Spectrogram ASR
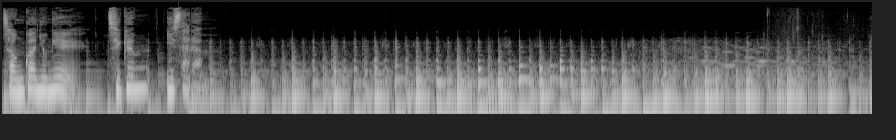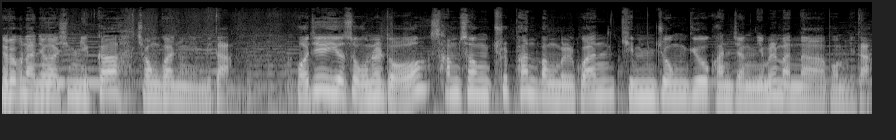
정관용의 지금 이 사람 여러분 안녕하십니까 정관용입니다. 어제에 이어서 오늘도 삼성 출판박물관 김종규 관장님을 만나봅니다.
